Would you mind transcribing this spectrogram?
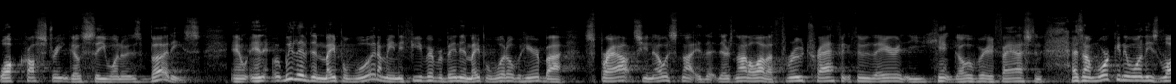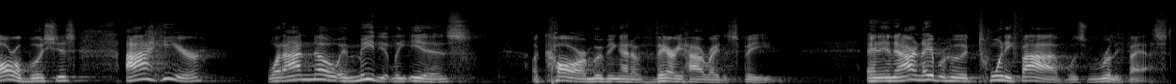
walk across the street and go see one of his buddies. And, and we lived in Maplewood. I mean, if you've ever been in Maplewood over here by Sprouts, you know it's not, there's not a lot of through traffic through there. You can't go very fast. And as I'm working in one of these laurel bushes, I hear what I know immediately is a car moving at a very high rate of speed. And in our neighborhood, 25 was really fast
